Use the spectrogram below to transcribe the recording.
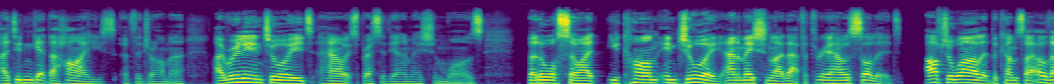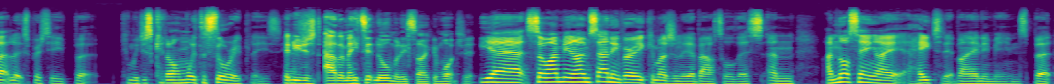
I didn't get the highs of the drama. I really enjoyed how expressive the animation was, but also I you can't enjoy animation like that for 3 hours solid. After a while it becomes like, "Oh, that looks pretty, but can we just get on with the story, please?" Can you just animate it normally so I can watch it? Yeah, so I mean, I'm sounding very curmudgeonly about all this, and I'm not saying I hated it by any means, but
